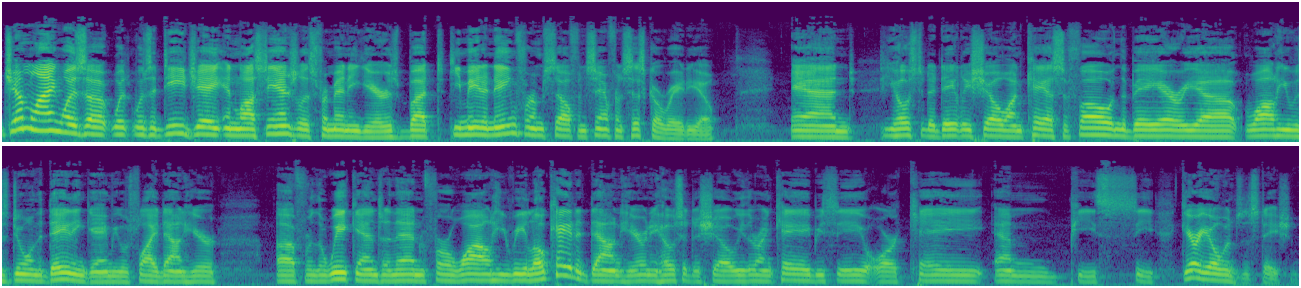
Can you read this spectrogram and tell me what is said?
Jim Lang was a was, was a DJ in Los Angeles for many years, but he made a name for himself in San Francisco radio and he hosted a daily show on KSFO in the Bay Area while he was doing the dating game. He would fly down here uh, for the weekends, and then for a while he relocated down here and he hosted a show either on KABC or KMPC, Gary Owens' station.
